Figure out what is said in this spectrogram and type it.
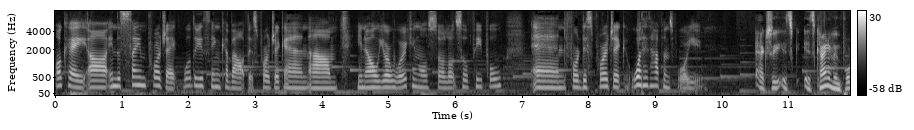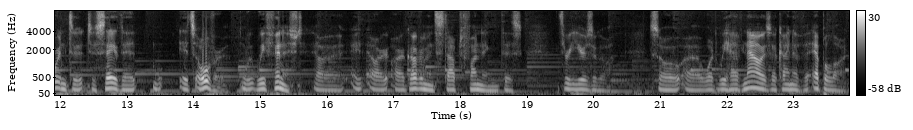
Okay, uh, in the same project, what do you think about this project? And um, you know, you're working also lots of people, and for this project, what had happens for you? Actually, it's it's kind of important to, to say that it's over. We, we finished. Uh, it, our our government stopped funding this three years ago. So uh, what we have now is a kind of epilogue.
